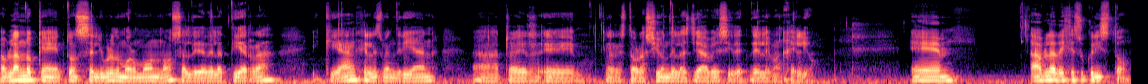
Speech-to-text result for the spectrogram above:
hablando que entonces el libro de Mormón ¿no? saldría de la tierra y que ángeles vendrían a traer eh, la restauración de las llaves y del Evangelio. Em, habla de Jesucristo,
